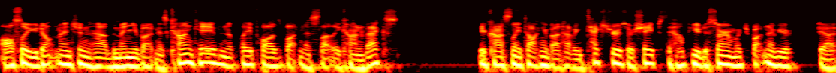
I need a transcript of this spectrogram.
Also, you don't mention how the menu button is concave and the play pause button is slightly convex. You're constantly talking about having textures or shapes to help you discern which button of your uh,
